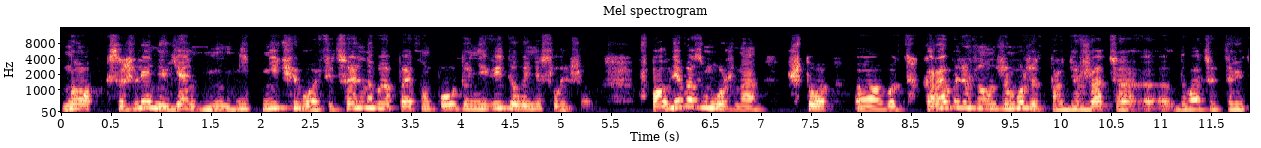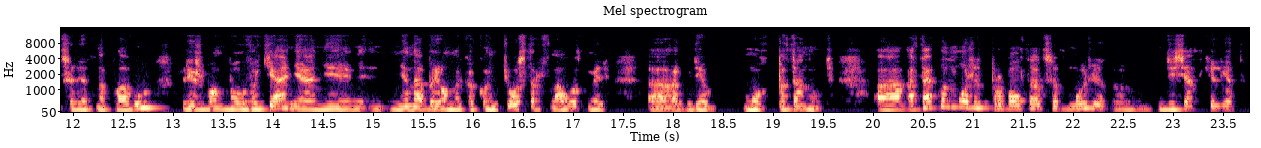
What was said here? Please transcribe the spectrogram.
но, к сожалению, я ни, ничего официального по этому поводу не видел и не слышал. Вполне возможно, что вот корабль он же может продержаться 20-30 лет на плаву, лишь бы он был в океане, а не, не набрел на какой-нибудь остров, на отмель, где мог потонуть. А, а так он может проболтаться в море э, десятки лет.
